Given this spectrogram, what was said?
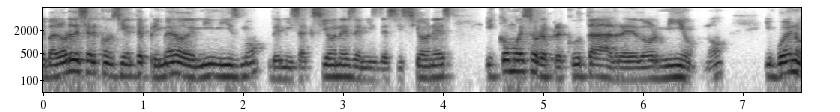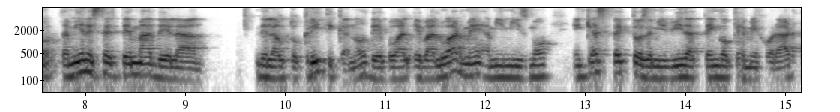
el valor de ser consciente primero de mí mismo, de mis acciones, de mis decisiones y cómo eso repercuta alrededor mío, ¿no? Y bueno, también está el tema de la, de la autocrítica, ¿no? De evaluarme a mí mismo en qué aspectos de mi vida tengo que mejorar,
